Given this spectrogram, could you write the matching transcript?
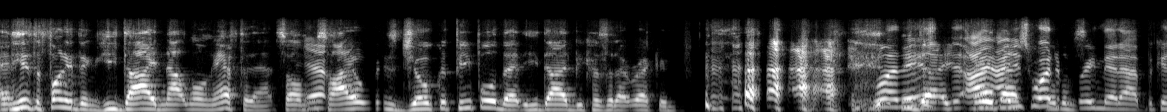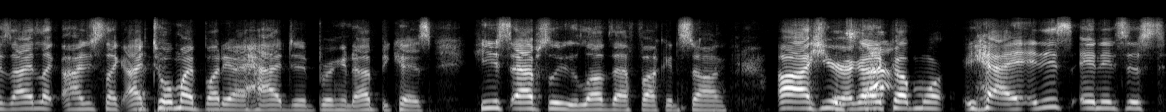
And here's the funny thing: he died not long after that. So, Yep. so I always joke with people that he died because of that record. Well, is, died- I, I just wanted to bring that up because I like I just like I told my buddy I had to bring it up because he just absolutely loved that fucking song. Uh here It's I got a couple more. Yeah, it is, and it's just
